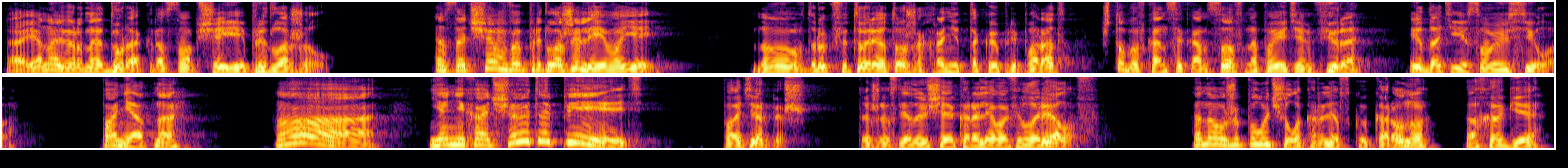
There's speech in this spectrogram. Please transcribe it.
А я, наверное, дурак, раз вообще ей предложил. Зачем вы предложили его ей? Ну, вдруг Фитория тоже хранит такой препарат, чтобы в конце концов напоить Эмфира и дать ей свою силу. Понятно. А, я не хочу это пить. Потерпишь. Ты же следующая королева Филариалов. Она уже получила королевскую корону, Ахаге,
